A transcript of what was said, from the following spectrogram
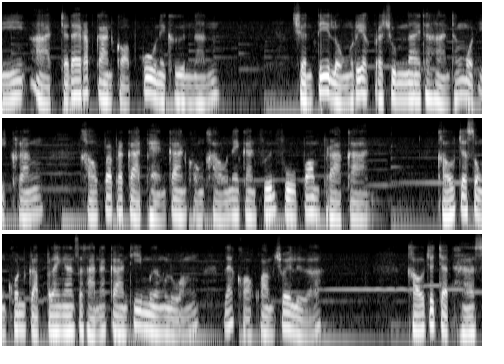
นี้อาจจะได้รับการกอบกู้ในคืนนั้น เฉินตี้หลงเรียกประชุมนายทหารทั้งหมดอีกครั้ง เขาประประกาศแผนการของเขาในการฟื้นฟูป้อมปราการ เขาจะส่งคนกลับรายงานสถานการณ์ที่เมืองหลวงและขอความช่วยเหลือ เขาจะจัดหาเส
